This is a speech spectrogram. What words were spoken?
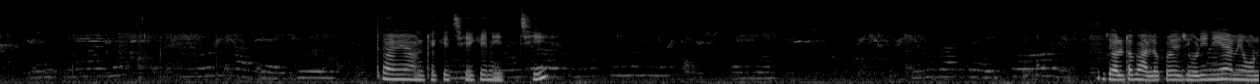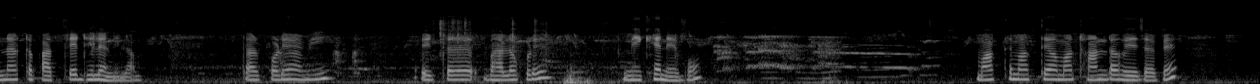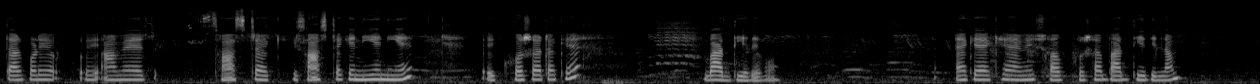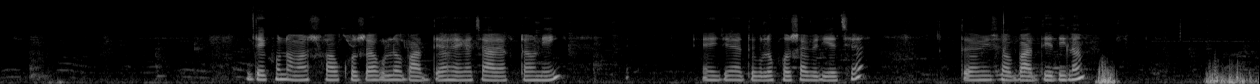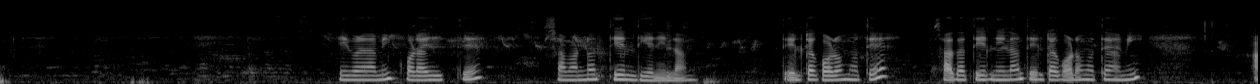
তো আমি আমটাকে ছেঁকে নিচ্ছি। জলটা ভালো করে ঝরিয়ে নিয়ে আমি অন্য একটা পাত্রে ঢেলে নিলাম। তারপরে আমি এটা ভালো করে মেখে নেব। মাখতে মাখতে আমার ঠান্ডা হয়ে যাবে। তারপরে ওই আমের শাঁসটা শাঁসটাকে নিয়ে নিয়ে ওই খোসাটাকে বাদ দিয়ে দেব। একে একে আমি সব খোসা বাদ দিয়ে দিলাম। দেখুন, আমার সব খোসাগুলো বাদ দেওয়া হয়ে গেছে, আর একটাও নেই। এই যে এতগুলো খোসা বেরিয়েছে, তো আমি সব বাদ দিয়ে দিলাম। এবার আমি কড়াইতে সামান্য তেল দিয়ে নিলাম। তেলটা গরম হতে, সাদা তেল নিলাম, তেলটা গরম হতে আমি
